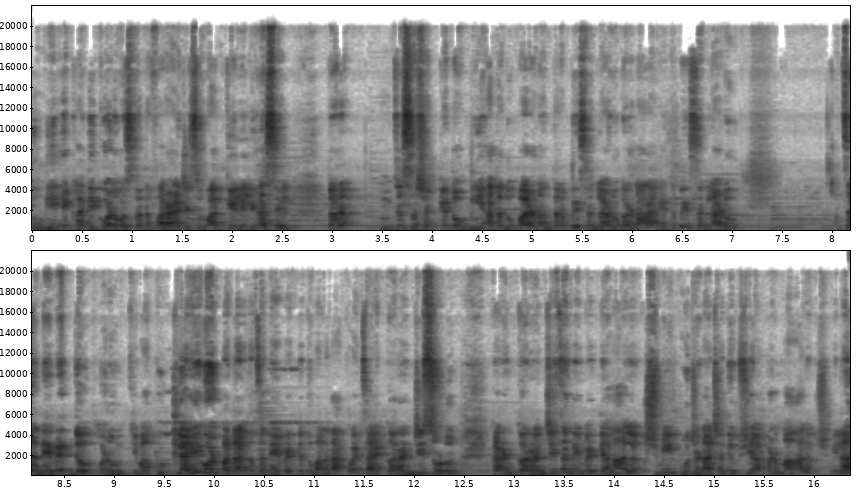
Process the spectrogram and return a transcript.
तुम्ही एखादी गोड वस्तू आता फराळाची सुरुवात केलेली असेल तर जसं शक्यतो मी आता दुपारनंतर बेसन लाडू करणार आहे. तर बेसन लाडू चा नैवेद्य म्हणून किंवा कुठल्याही गोड पदार्थाचा नैवेद्य तुम्हाला दाखवायचा आहे करंजी सोडून. कारण करंजीचा नैवेद्य हा लक्ष्मी पूजनाच्या दिवशी आपण महालक्ष्मीला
